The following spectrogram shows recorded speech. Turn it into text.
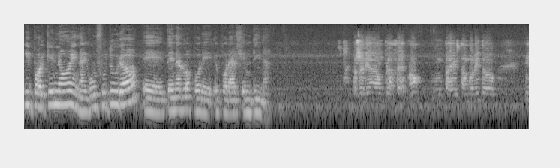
y por qué no en algún futuro eh, tenerlos por, eh, por Argentina. Pues sería un placer, ¿no? Un país tan bonito y,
